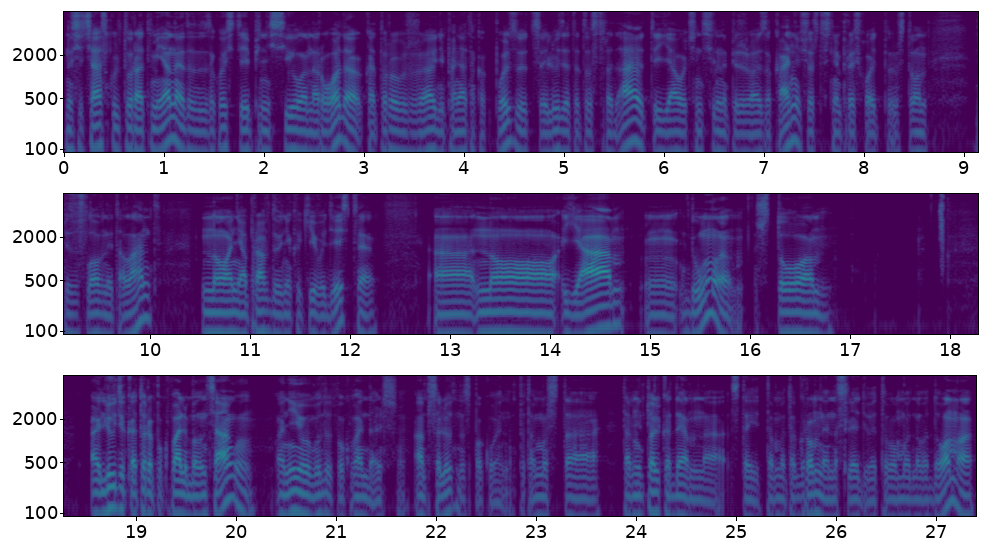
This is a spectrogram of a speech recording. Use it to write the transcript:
Но сейчас культура отмены — это до такой степени сила народа, которая уже непонятно как пользуется, и люди от этого страдают. И я очень сильно переживаю за Кани, все, что с ним происходит, потому что он безусловный талант, но не оправдываю никакие его действия. А, но я думаю, что люди, которые покупали Балансиагу, они его будут покупать дальше. Абсолютно спокойно. Потому что там не только Демна стоит, там это огромное наследие этого модного дома.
